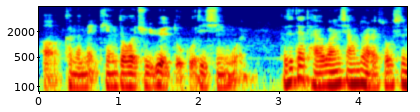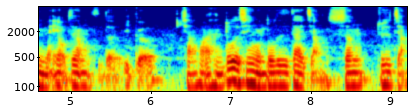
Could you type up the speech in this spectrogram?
呃，可能每天都会去阅读国际新闻，可是，在台湾相对来说是没有这样子的一个想法。很多的新闻都是在讲生，就是讲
